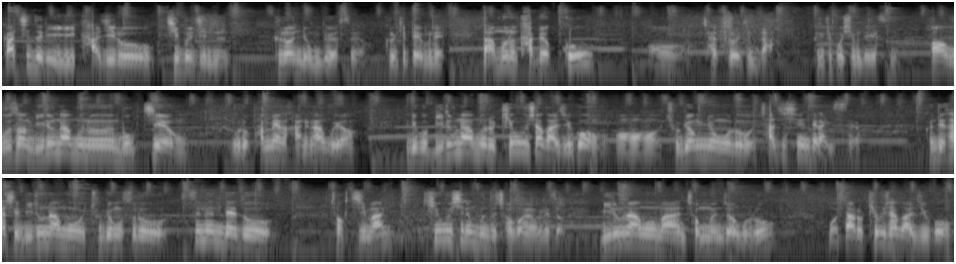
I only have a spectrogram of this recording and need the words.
까치들이 이 가지로 집을 짓는 그런 용도였어요. 그렇기 때문에 나무는 가볍고 어, 잘 부러진다. 그렇게 보시면 되겠습니다. 아, 우선 미루나무는 목지용으로 판매가 가능하고요. 그리고 미루나무를 키우셔 가지고 어, 조경용으로 찾으시는 데가 있어요. 근데 사실 미루나무 조경수로 쓰는데도 적지만 키우시는 분도 적어요. 그래서 미루나무만 전문적으로 뭐 따로 키우셔 가지고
